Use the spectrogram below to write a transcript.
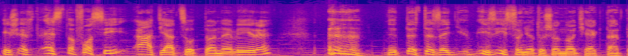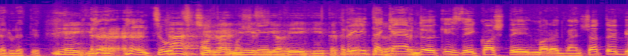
És ezt, ezt a faszi átjátszotta a nevére, ez egy iszonyatosan nagy hektár területű ja, igen. cucc, nézi rét, a végét. A rétek, erdők, izé, kastély, maradvány, stb.,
